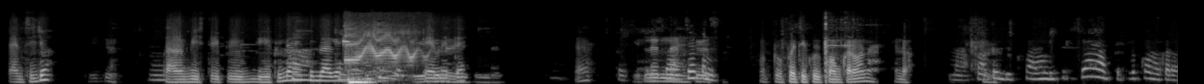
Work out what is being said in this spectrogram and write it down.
ટાઈમ થઈ ગયો? તારું મિસ્ત્રી પીવું ઘેટું ના કેમ લાગે? ટાઈમે ટાઈમ એટલે ના કોઈ કામ કરવાના? માથા તો દુખવા માંડી ગયું છે ને કેટલું કામ કરો?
